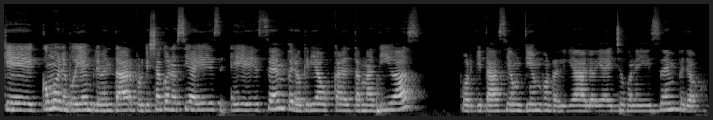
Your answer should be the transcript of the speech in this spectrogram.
qué, cómo lo podía implementar, porque ya conocía ASM, pero quería buscar alternativas, porque hacía un tiempo en realidad lo había hecho con ASM, pero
